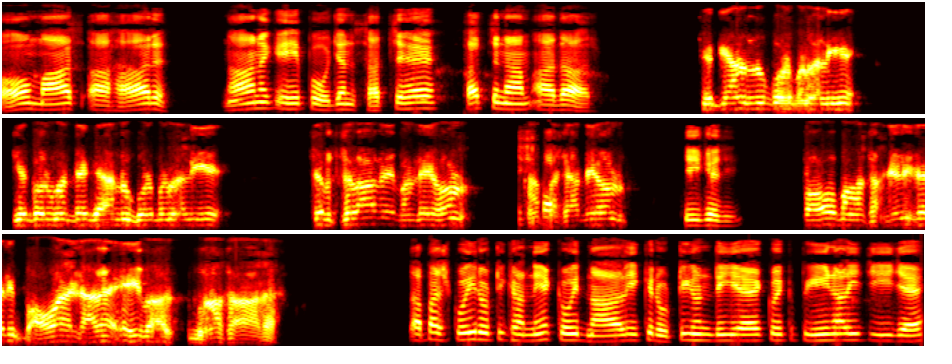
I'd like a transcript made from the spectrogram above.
ਭਉ ਮਾਸ ਆਹਾਰ ਨਾਨਕ ਇਹ ਭੋਜਨ ਸੱਚ ਹੈ ਸੱਚ ਨਾਮ ਆਧਾਰ। ਜੇ ਗਿਆਨ ਨੂੰ ਗੁਣ ਬਣਾ ਲਈਏ ਜੇ ਗੁਰਮਤਿ ਦੇ ਗਿਆਨ ਨੂੰ ਗੁਣ ਬਣਾ ਲਈਏ ਸਿਬਸਲਾ ਦੇ ਬੰਦੇ ਹੋਣ ਪ੍ਰਸ਼ਾਦੇ ਹੋਣ। ਠੀਕ ਹੈ ਜੀ। ਪਾਉ ਮਾਸ ਜਿਹੜੀ ਜਿਹੜੀ ਪਾਉ ਹੈ ਹੈ ਇਹੀ ਮਾਸ ਆਹਾਰ ਹੈ। ਆਪਾਂ ਕੋਈ ਰੋਟੀ ਖਾਂਦੇ ਆ ਕੋਈ ਨਾਲ ਇੱਕ ਰੋਟੀ ਹੁੰਦੀ ਹੈ ਕੋਈ ਇੱਕ ਪੀਣ ਵਾਲੀ ਚੀਜ਼ ਹੈ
